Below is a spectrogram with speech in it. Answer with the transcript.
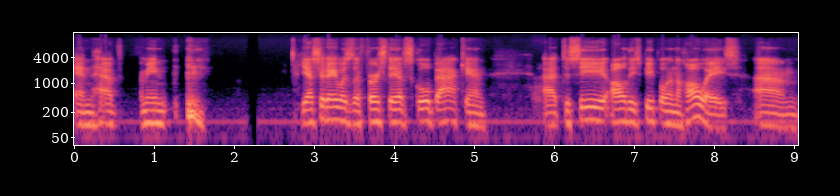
and have i mean yesterday was the first day of school back and uh, to see all these people in the hallways um,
